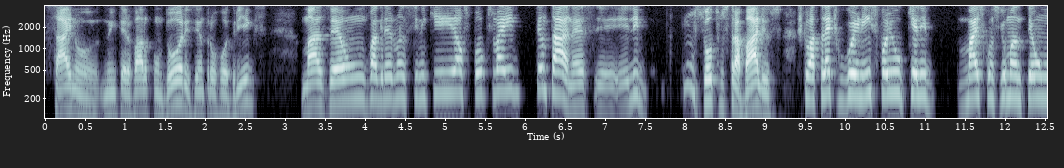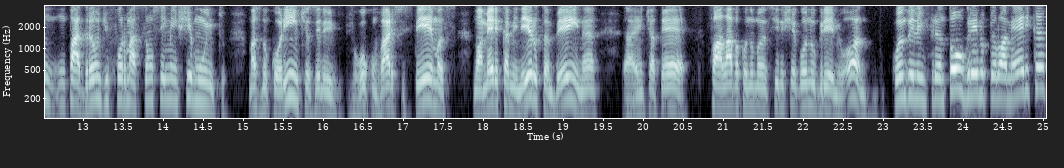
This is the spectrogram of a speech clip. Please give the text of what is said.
sai no, no intervalo com dores, entra o Rodrigues. Mas é um Wagner Mancini que aos poucos vai tentar, né? Ele, nos outros trabalhos, acho que o Atlético Goianiense foi o que ele mais conseguiu manter um, um, padrão de formação sem mexer muito. Mas no Corinthians ele jogou com vários sistemas, no América Mineiro também, né? A gente até falava quando o Mancini chegou no Grêmio. Ó, quando ele enfrentou o Grêmio pelo América,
